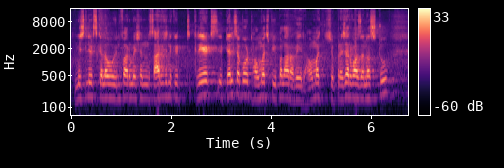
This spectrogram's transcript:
misleads ಕೆಲವು ಇನ್ಫಾರ್ಮೇಷನ್ ಸಾರ್ವಜನಿಕ it creates it tells about how much people are aware how much pressure was on us to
